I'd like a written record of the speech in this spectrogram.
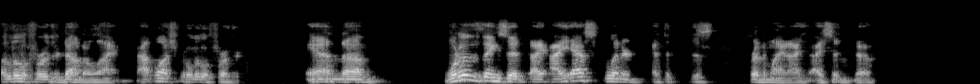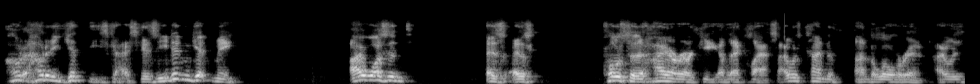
a little further down the line, not much, but a little further. And um, one of the things that I, I asked Leonard at the, this friend of mine, I, I said, uh, how, how did he get these guys? Because he didn't get me. I wasn't as as close to the hierarchy of that class. I was kind of on the lower end. I was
